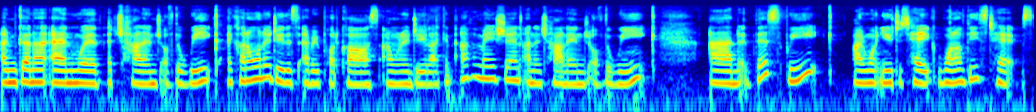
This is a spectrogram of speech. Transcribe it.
I'm gonna end with a challenge of the week. I kind of want to do this every podcast. I want to do like an affirmation and a challenge of the week. And this week, I want you to take one of these tips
